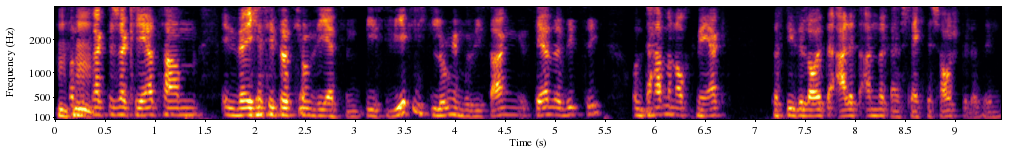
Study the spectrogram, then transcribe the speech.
und Mhm. praktisch erklärt haben, in welcher Situation sie jetzt sind. Die ist wirklich gelungen, muss ich sagen. Ist Sehr, sehr witzig. Und da hat man auch gemerkt, dass diese Leute alles andere als schlechte Schauspieler sind.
